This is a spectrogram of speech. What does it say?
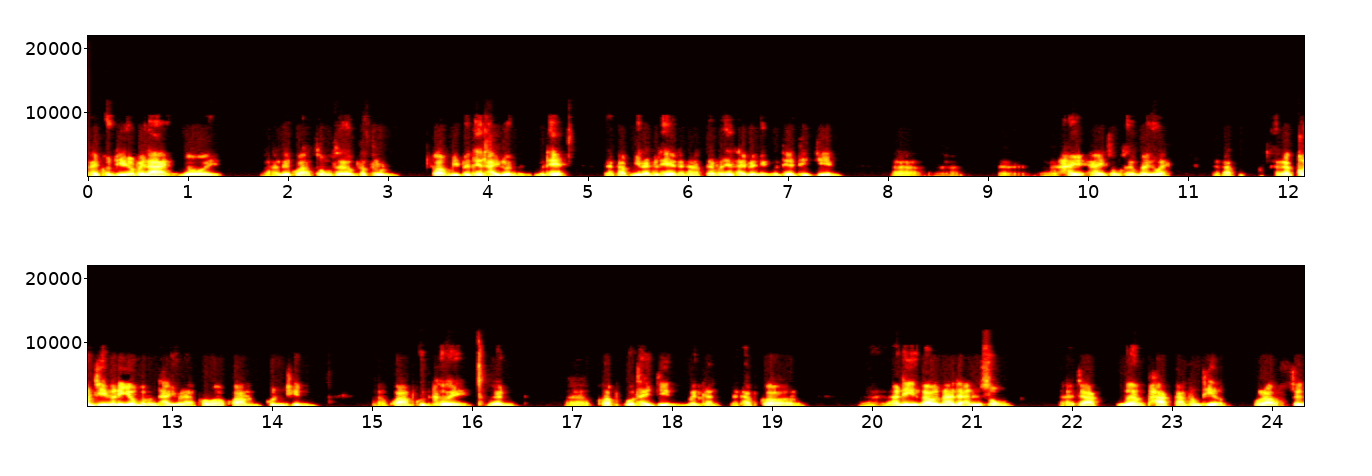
ให้คนจีนออกไปได้ โดยเรียกว่าส่งเสริมสนับสนุนก็มีประเทศไทยด้วยหนึ่งประเทศนะครับ มีหลายประเทศนะครับ แต่ประเทศไทยเป็นหนึ่งประเทศที่จีนให้ให้ส่งเสริมไปด้วยนะครับ แล้วคนจีนก็นิยมมาเมืองไทยอยู่แล้ว เพราะว่าความคุ้นชินความคุ้นเคยเหมือนครอบครัวไทยจีนเหมือนกันนะครับ ก็ อันนี้เราน่าจะอนุสงจากเรื่องภาคการท่องเที่ยวของเรา ซึ่ง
